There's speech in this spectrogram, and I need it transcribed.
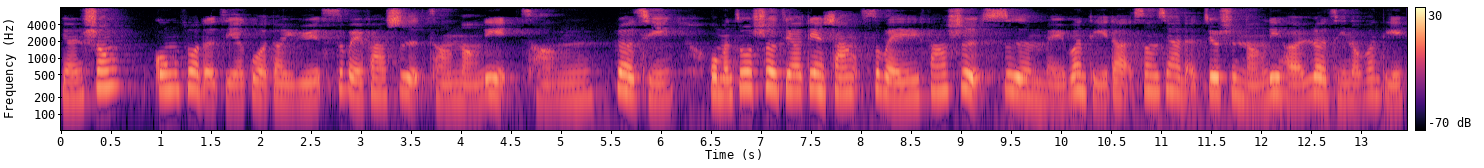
人生工作的结果等于思维方式乘能力乘热情。我们做社交电商，思维方式是没问题的，剩下的就是能力和热情的问题。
